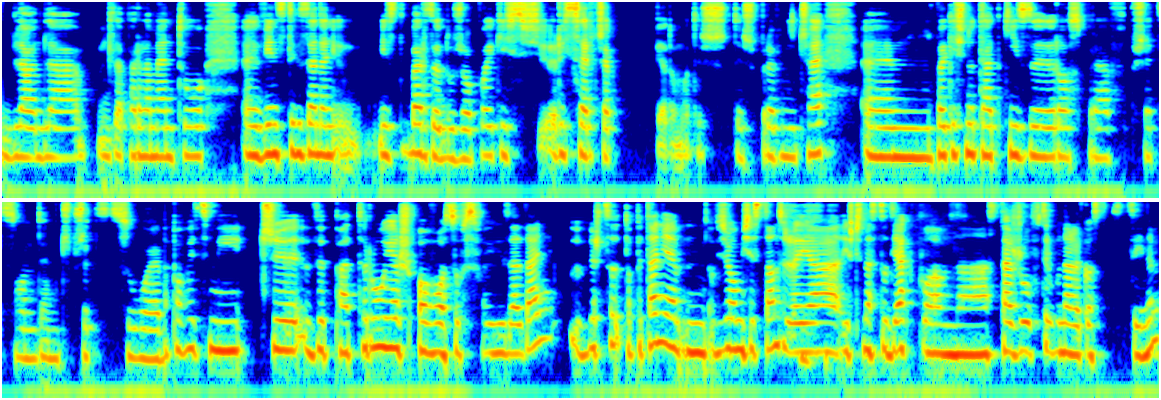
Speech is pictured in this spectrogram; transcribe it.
dla, dla, dla parlamentu, e, więc tych zadań jest bardzo dużo. Po jakieś researche wiadomo, też, też prawnicze, po jakieś notatki z rozpraw przed sądem czy przed SUE. Powiedz mi, czy wypatrujesz owoców swoich zadań? Wiesz co, to pytanie mm, wzięło mi się stąd, że ja jeszcze na studiach byłam na stażu w Trybunale Konstytucyjnym.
